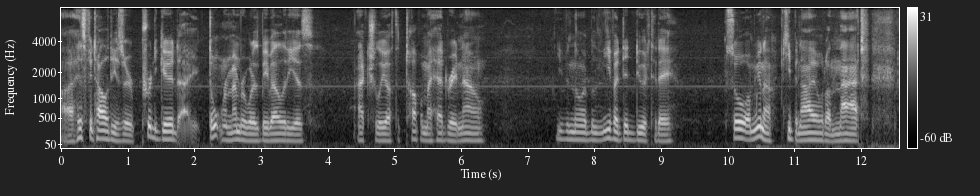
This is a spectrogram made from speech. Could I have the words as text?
Uh, his fatalities are pretty good. I don't remember what his babality is, actually, off the top of my head right now. Even though I believe I did do it today. So I'm gonna keep an eye out on that to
